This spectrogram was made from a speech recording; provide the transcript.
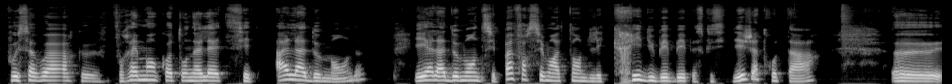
Il faut savoir que vraiment quand on allait c'est à la demande et à la demande c'est pas forcément attendre les cris du bébé parce que c'est déjà trop tard euh,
